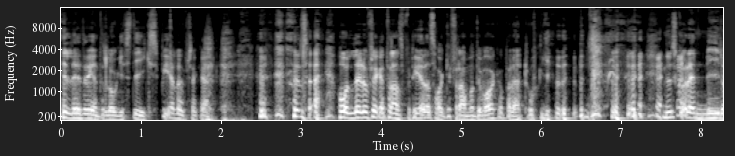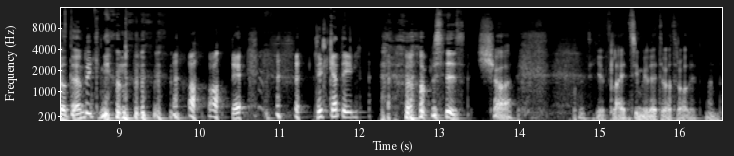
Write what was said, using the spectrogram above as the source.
eller ett rent logistikspel och försöka hålla och försöka transportera saker fram och tillbaka på det här tåget. nu ska det en mil åt den riktningen. ja, det... Lycka till. ja, precis. Kör. Jag tycker Flight Simulator var tradigt, men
